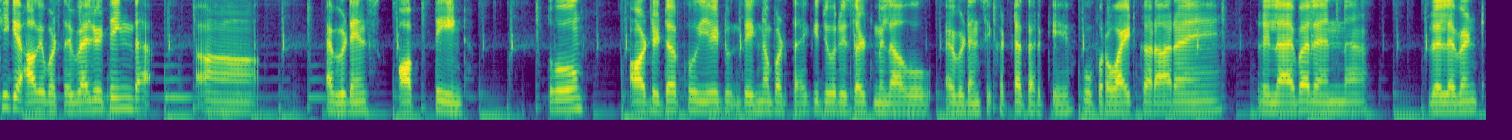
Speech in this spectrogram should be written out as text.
ठीक है आगे बढ़ते हैं। वैल्यूटिंग द एविडेंस ऑप्टेंड तो ऑडिटर को ये देखना पड़ता है कि जो रिज़ल्ट मिला वो एविडेंस इकट्ठा करके वो प्रोवाइड करा रहे हैं। Reliable and relevant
